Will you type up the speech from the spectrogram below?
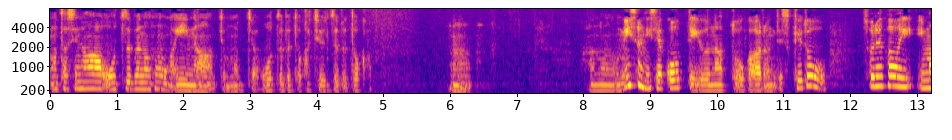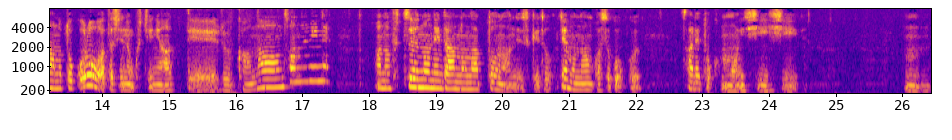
私の大粒の方がいいなって思っちゃう。大粒とか中粒とか。うん。あの、ミスニセコっていう納豆があるんですけど、それが今のところ私の口に合ってるかな。そんなにね、あの、普通の値段の納豆なんですけど、でもなんかすごく、タレとかも美味しいし、うん。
